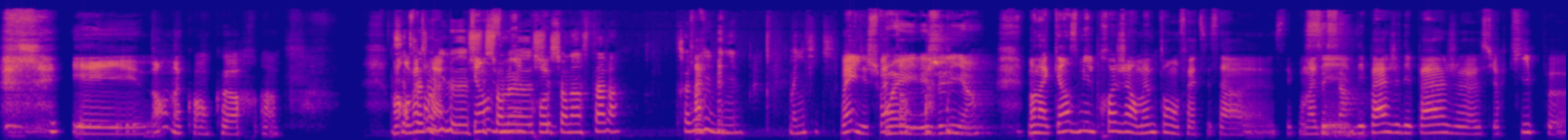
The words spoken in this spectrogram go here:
Et non, on a quoi encore? Ah, C'est en très fait, joli. Le... Je suis 15 sur 000 le, je pro- suis sur l'insta là. Très joli le vinyle. Magnifique. Ouais, il est chouette. Ouais, hein. il est joli, hein. Mais on a 15 000 projets en même temps, en fait. C'est ça. C'est qu'on a des, ça. des pages et des pages euh, sur Keep euh,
